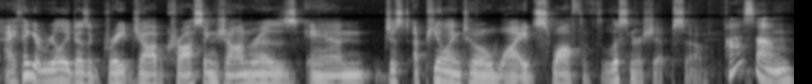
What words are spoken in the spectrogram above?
I think it really does a great job crossing genres and just appealing to a wide swath of listenership. So Awesome.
